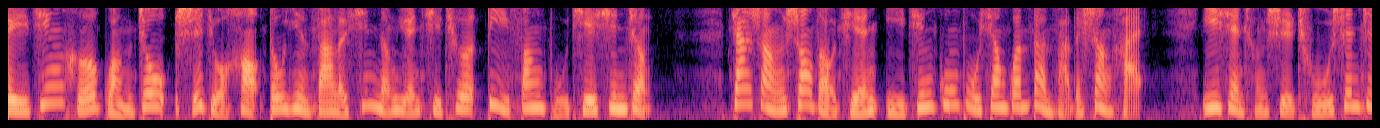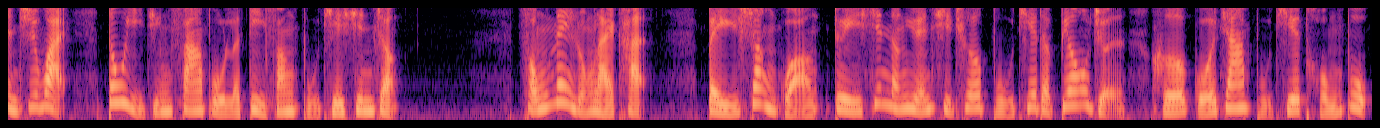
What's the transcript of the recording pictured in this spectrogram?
北京和广州十九号都印发了新能源汽车地方补贴新政，加上稍早前已经公布相关办法的上海，一线城市除深圳之外都已经发布了地方补贴新政。从内容来看，北上广对新能源汽车补贴的标准和国家补贴同步，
